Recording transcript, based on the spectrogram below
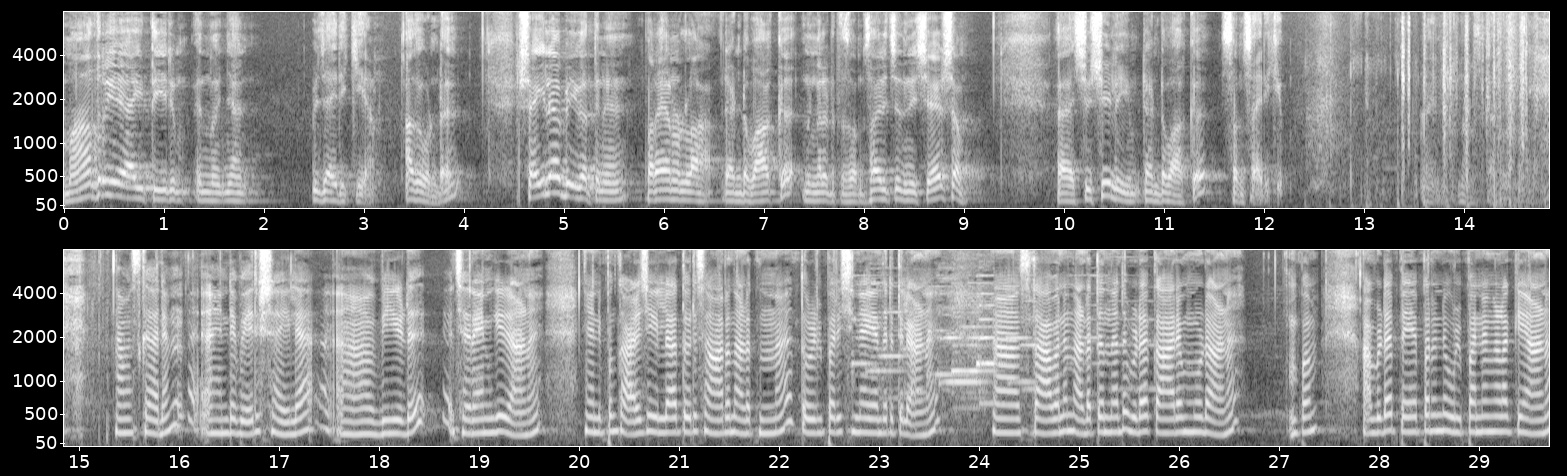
മാതൃകയായി തീരും എന്ന് ഞാൻ വിചാരിക്കുകയാണ്. അതുകൊണ്ട് ശൈലാബീഗത്തിന് പറയാനുള്ള രണ്ട് വാക്ക് നിങ്ങളുടെ അടുത്ത് സംസാരിച്ചതിന് ശേഷം സുശീലയും രണ്ട് വാക്ക് സംസാരിക്കും. നമസ്കാരം. നമസ്കാരം. എന്റെ പേര് ശൈല. വീട് ചെറിയൻകീഴാണ് ഞാനിപ്പം കാഴ്ചയില്ലാത്തൊരു സാറ് നടത്തുന്ന തൊഴിൽ പരിശീലന കേന്ദ്രത്തിലാണ്. സ്ഥാപനം നടത്തുന്നത് ഇവിടെ കാരമ്മൂടാണ് അപ്പം അവിടെ പേപ്പറിന്റെ ഉൽപ്പന്നങ്ങളൊക്കെയാണ്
